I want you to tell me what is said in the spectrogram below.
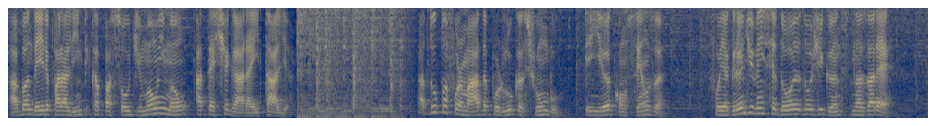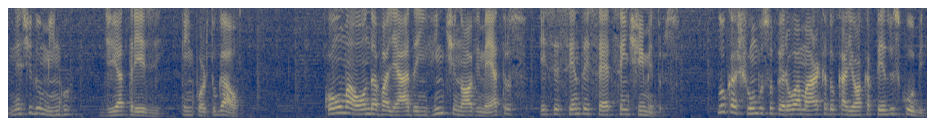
a bandeira paralímpica passou de mão em mão até chegar à Itália. A dupla formada por Lucas Chumbo e Ian Consenza foi a grande vencedora dos Gigantes Nazaré, neste domingo, dia 13, em Portugal. Com uma onda avaliada em 29 metros e 67 centímetros. Lucas Chumbo superou a marca do carioca Pedro Scooby,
